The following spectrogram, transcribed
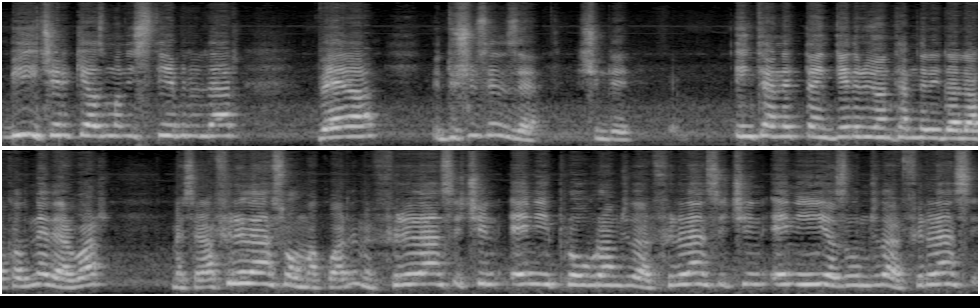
bir içerik yazmanı isteyebilirler veya e, düşünsenize şimdi internetten gelir yöntemleriyle alakalı neler var? Mesela freelance olmak var değil mi? Freelance için en iyi programcılar, freelance için en iyi yazılımcılar, freelance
